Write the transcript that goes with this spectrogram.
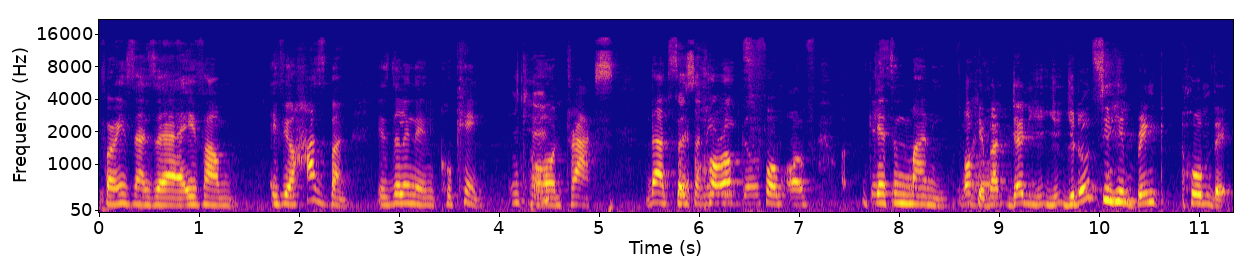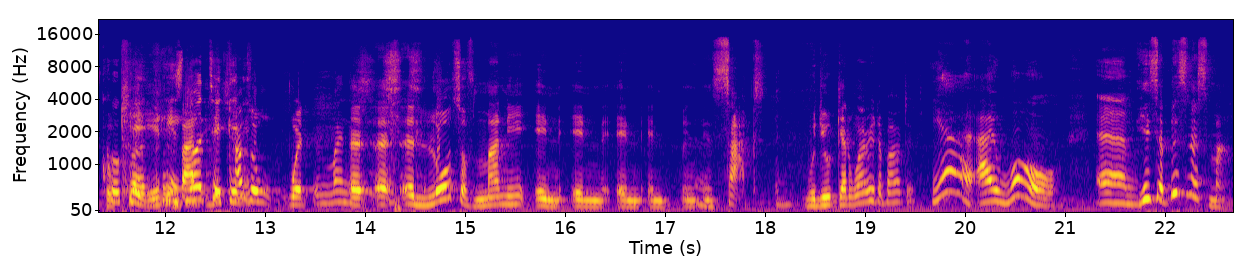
For instance, uh, if um if your husband is dealing in cocaine Okay. or drugs, that's a corrupt illegal- form of getting money. you Okay, know. but then you, you, you don't see him bring home the cocaine, He's but not he taking comes it. home with uh, Money. uh, uh, loads of money in in in in, in, in sacks. Would you get worried about it? yeah, I will. Um, He's a businessman.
